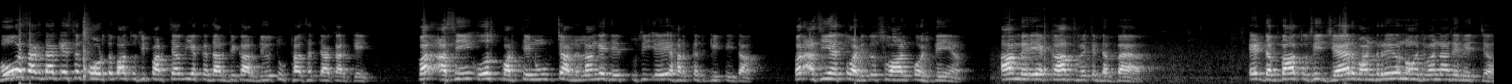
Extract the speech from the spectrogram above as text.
ਹੋ ਸਕਦਾ ਕਿ ਇਸ ਰਿਪੋਰਟ ਤੋਂ ਬਾਅਦ ਤੁਸੀਂ ਪਰਚਾ ਵੀ ਇੱਕ ਦਰਜ ਕਰ ਦਿਓ ਝੂਠਾ ਸੱਚਾ ਕਰਕੇ। ਪਰ ਅਸੀਂ ਉਸ ਪਰਚੇ ਨੂੰ ਝੱਲ ਲਾਂਗੇ ਜੇ ਤੁਸੀਂ ਇਹ ਹਰਕਤ ਕੀਤੀ ਤਾਂ। ਪਰ ਅਸੀਂ ਇਹ ਤੁਹਾਡੇ ਤੋਂ ਸਵਾਲ ਪੁੱਛਦੇ ਹਾਂ। ਆ ਮੇਰੇ ਇੱਕ ਹੱਥ ਵਿੱਚ ਡੱਬਾ ਹੈ। ਇਹ ਡੱਬਾ ਤੁਸੀਂ ਜ਼ਹਿਰ ਵੰਡ ਰਹੇ ਹੋ ਨੌਜਵਾਨਾਂ ਦੇ ਵਿੱਚ।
